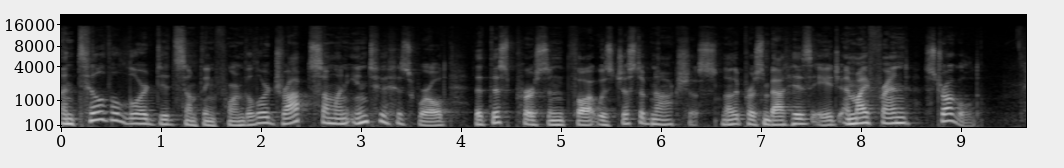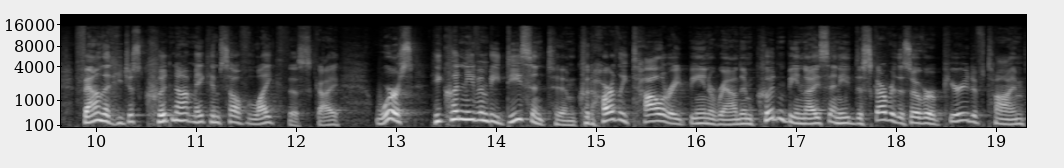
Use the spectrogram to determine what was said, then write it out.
until the Lord did something for him. The Lord dropped someone into his world that this person thought was just obnoxious, another person about his age, and my friend struggled. Found that he just could not make himself like this guy. Worse, he couldn't even be decent to him, could hardly tolerate being around him, couldn't be nice, and he discovered this over a period of time,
